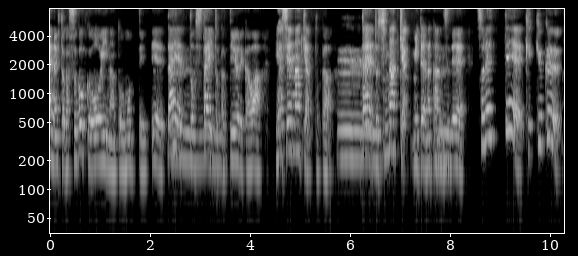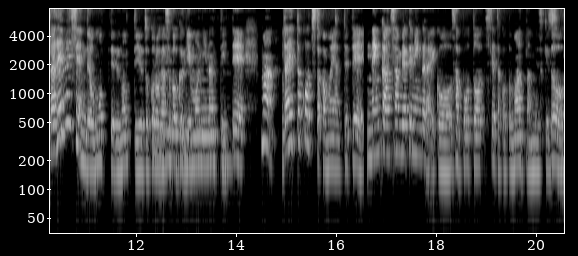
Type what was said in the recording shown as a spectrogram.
えの人がすごく多いなと思っていて、ダイエットしたいとかっていうよりかは、痩せなきゃとか、ダイエットしなきゃみたいな感じで、それって結局誰目線で思ってるのっていうところがすごく疑問になっていて、まあ、ダイエットコーチとかもやってて、年間300人ぐらいこうサポートしてたこともあったんですけど、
